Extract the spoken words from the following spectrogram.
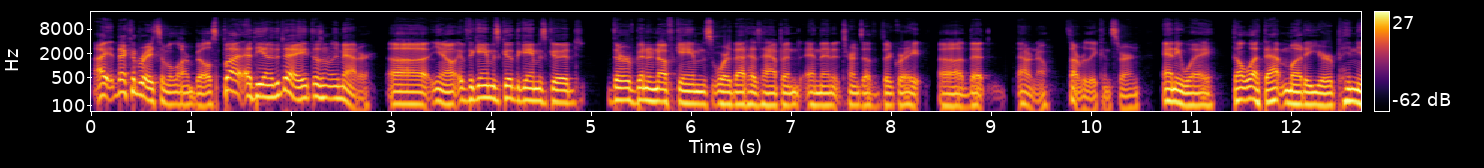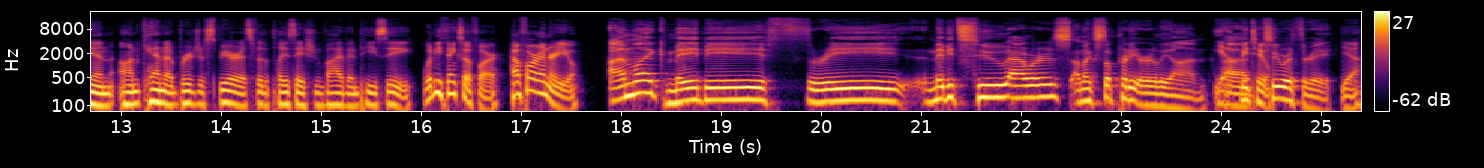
I, that could raise some alarm bells, but at the end of the day, it doesn't really matter. Uh, you know, if the game is good, the game is good. There have been enough games where that has happened, and then it turns out that they're great. Uh, that I don't know, it's not really a concern. Anyway, don't let that muddy your opinion on Kena Bridge of Spirits for the PlayStation 5 and PC. What do you think so far? How far in are you? I'm like maybe three, maybe two hours. I'm like still pretty early on. Yeah, Uh, me too. Two or three. Yeah,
